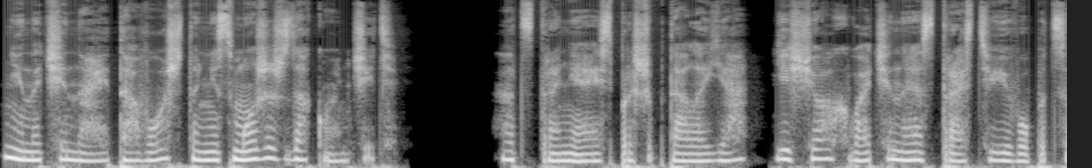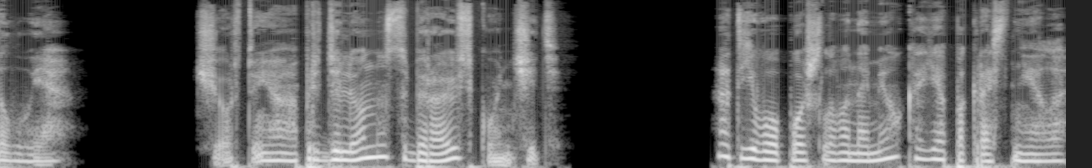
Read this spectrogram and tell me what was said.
«Не начинай того, что не сможешь закончить», — отстраняясь, прошептала я, еще охваченная страстью его поцелуя. Черт, я определенно собираюсь кончить». От его пошлого намека я покраснела,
